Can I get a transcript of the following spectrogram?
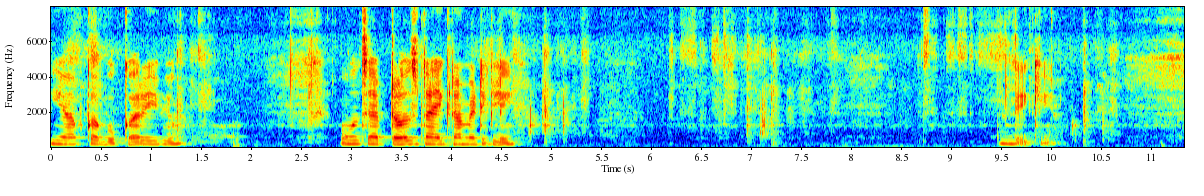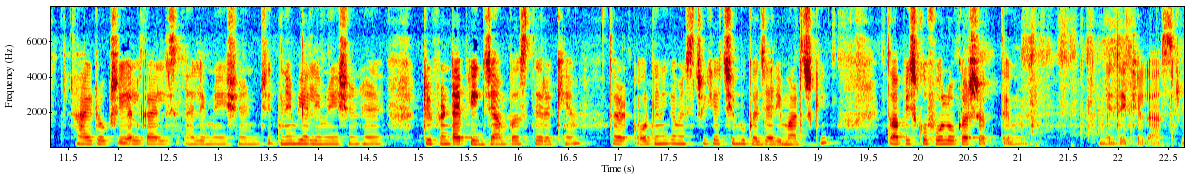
ये आपका बुक का रिव्यू ऑल चैप्टर्स डायग्रामेटिकली देखिए हाइड्रोक्सी एल्काइल एलिमिनेशन जितने भी एलिमिनेशन है डिफरेंट टाइप के एग्जाम्पल्स दे रखे हैं। तो ऑर्गेनिक केमिस्ट्री की अच्छी बुक है जेरी मार्च की। तो आप इसको फॉलो कर सकते हो। ये देखिए लास्ट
